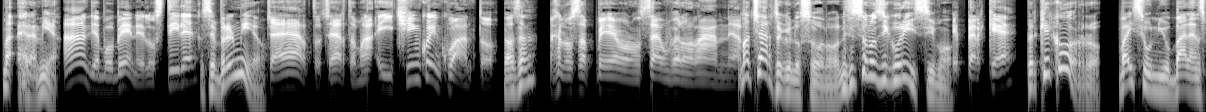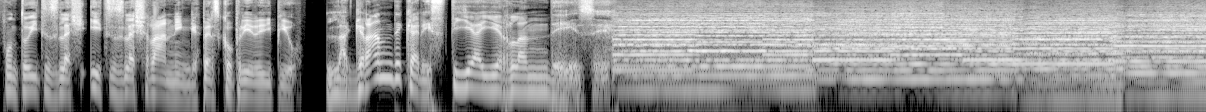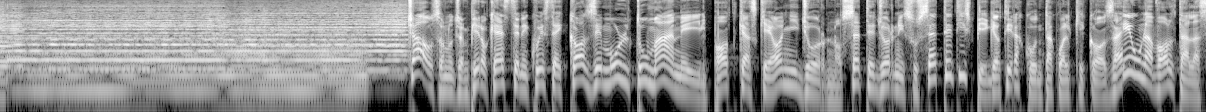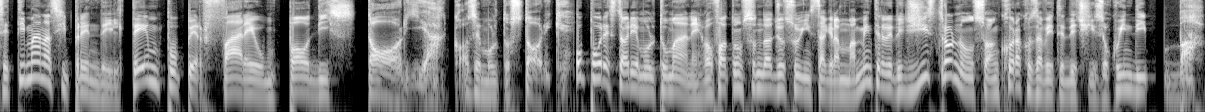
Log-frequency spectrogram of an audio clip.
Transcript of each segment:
Ma è la mia. Ah, andiamo bene, lo stile? Sempre il mio. Certo, certo, ma i 5 in quanto? Cosa? Lo sapevo, non sei un vero runner. Ma certo che lo sono, ne sono sicurissimo. E perché? Perché corro? Vai su newbalance.it slash it slash running per scoprire di più. La grande carestia irlandese. Ciao, sono Giampiero Kesten e questa è Cose Molto Umane, il podcast che ogni giorno, sette giorni su sette, ti spiega o ti racconta qualche cosa e una volta alla settimana si prende il tempo per fare un po' di storia, cose molto storiche. Oppure storie molto umane. Ho fatto un sondaggio su Instagram, ma mentre registro non so ancora cosa avete deciso, quindi bah.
